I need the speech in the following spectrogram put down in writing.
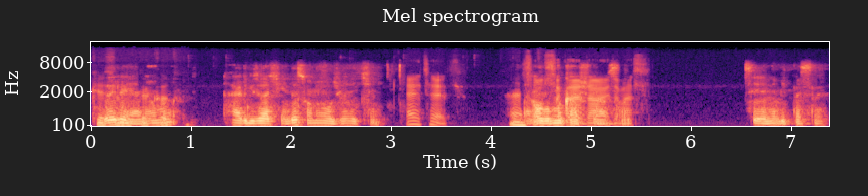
Kesinlikle yani ama-. Her güzel şeyin de sonu olacağı için Evet evet. Ben Sonsuza olumlu edemez. serinin bitmesini.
